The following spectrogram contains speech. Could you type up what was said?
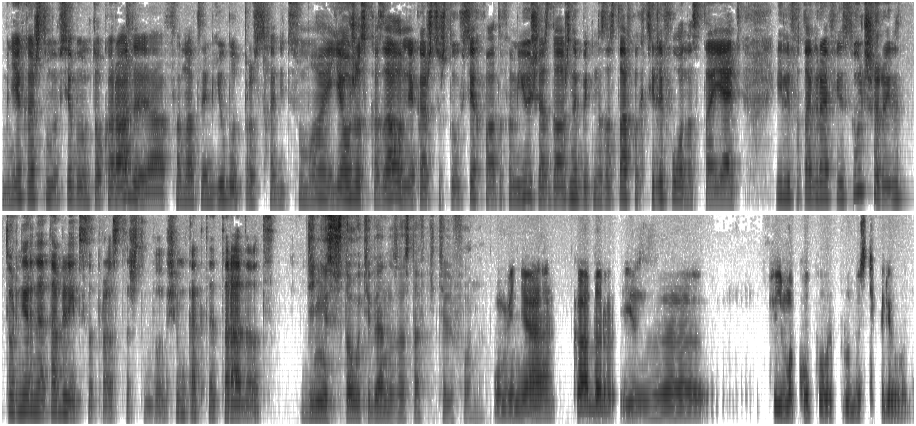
мне кажется, мы все будем только рады, а фанаты МЮ будут просто сходить с ума. И я уже сказала, мне кажется, что у всех фанатов МЮ сейчас должны быть на заставке заставках телефона стоять или фотографии Сульшера, или турнирная таблица просто, чтобы, в общем, как-то это радоваться. Денис, что у тебя на заставке телефона? У меня кадр из э, фильма Копполы «Трудности перевода».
